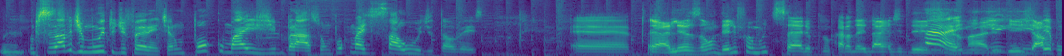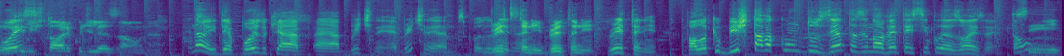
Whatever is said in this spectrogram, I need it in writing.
Não precisava de muito diferente, era um pouco mais de braço, um pouco mais de saúde, talvez. É, É, a lesão dele foi muito séria para um cara da idade dele, É, né, e- E, e já depois- com um histórico de lesão, né? não, e depois do que a, a Britney. É Britney a esposa dele? Né? Brittany. Brittany. Falou que o bicho tava com 295 lesões, velho. Então, Sim.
